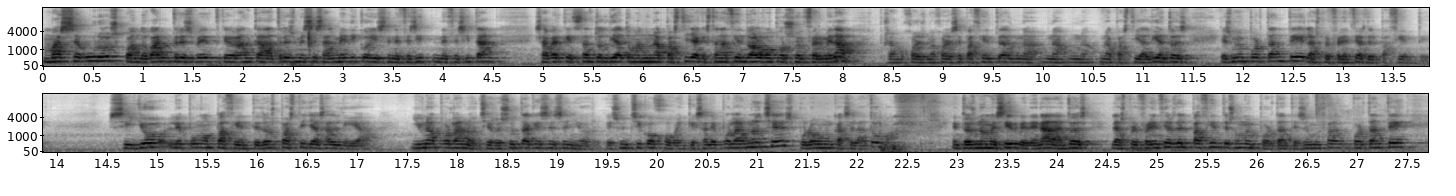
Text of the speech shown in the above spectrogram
más seguros cuando van, tres que van cada tres meses al médico y se necesitan saber que están todo el día tomando una pastilla, que están haciendo algo por su enfermedad, pues a lo mejor es mejor ese paciente dar una, pastilla al día. Entonces, es muy importante las preferencias del paciente. Si yo le pongo a un paciente dos pastillas al día y una por la noche y resulta que ese señor es un chico joven que sale por las noches, pues luego nunca se la toma. Entonces no me sirve de nada. Entonces, las preferencias del paciente son muy importantes. Es muy importante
